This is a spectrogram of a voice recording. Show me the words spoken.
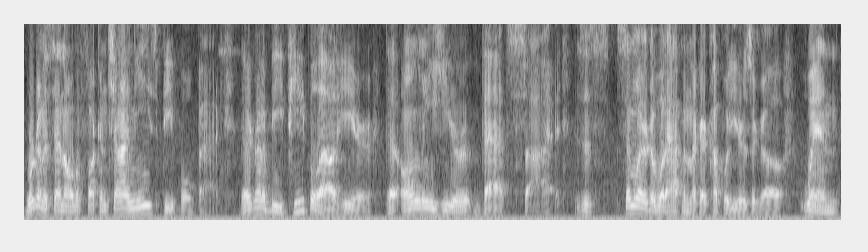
we're going to send all the fucking Chinese people back. There are going to be people out here that only hear that side. This is similar to what happened like a couple years ago when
